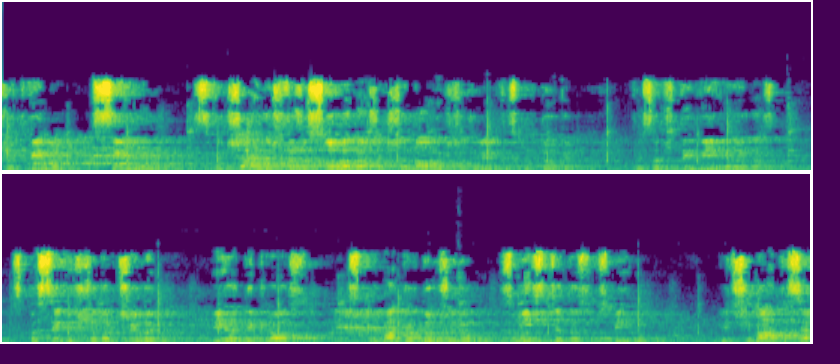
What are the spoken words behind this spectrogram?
швидкими, сильними. Звичайно це заслуга наших шановних вчителів фізкультури. Ви завжди вірили в нас. Спасибі, що навчили бігати крос, стрибати в довжину з місця та з розбігу, віджиматися,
